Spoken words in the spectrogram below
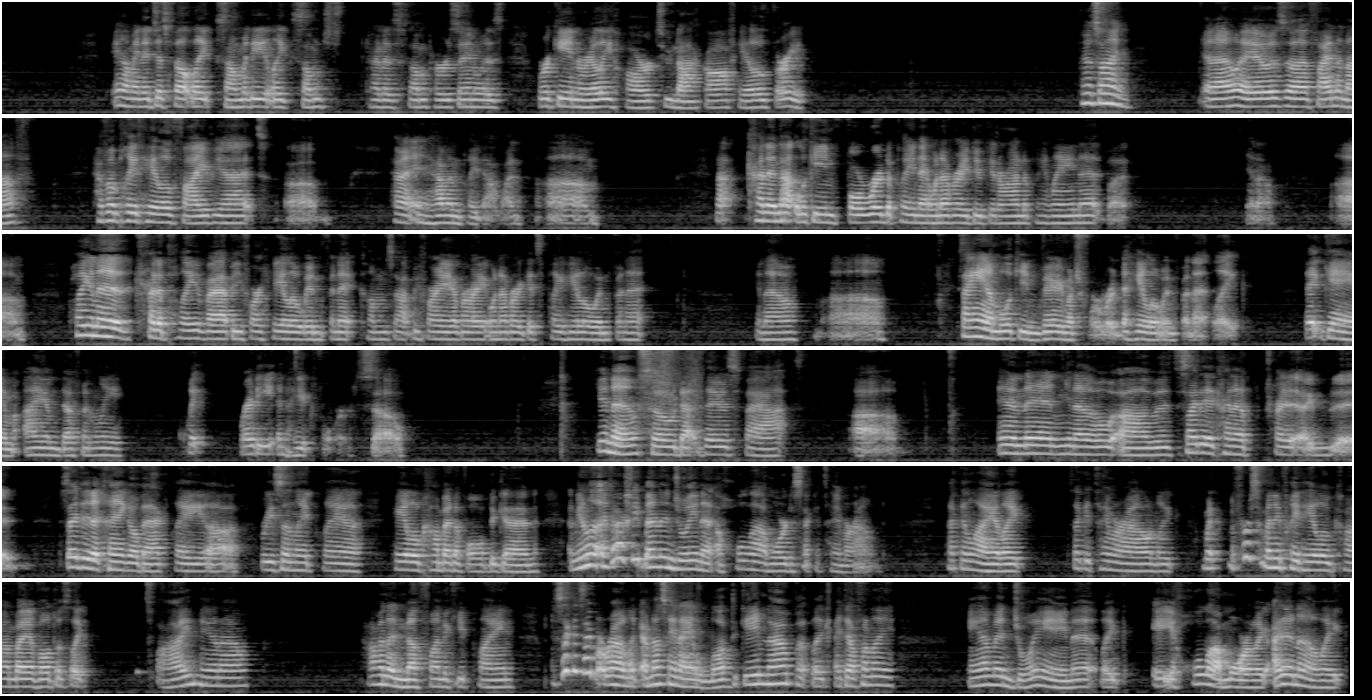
Yeah, I mean, it just felt like somebody, like some kind of some person was working really hard to knock off Halo 3. It was fine. You know, it was uh, fine enough. Haven't played Halo 5 yet. Um, haven't, played that one. Um, not kind of not looking forward to playing it whenever I do get around to playing it, but you know, um, probably gonna try to play that before Halo Infinite comes out. Before I ever, whenever I get to play Halo Infinite, you know, because uh, I am looking very much forward to Halo Infinite. Like that game, I am definitely quite ready and hyped for. So, you know, so that there's that. Uh, and then you know, uh, decided to kind of try to uh, decided to kind of go back play. Uh, recently play a Halo Combat Evolved again, and you know I've actually been enjoying it a whole lot more the second time around. Not gonna lie, like second time around, like when the first time I played Halo Combat Evolved was like it's fine, you know, having enough fun to keep playing. The second time around, like I'm not saying I loved the game now, but like I definitely am enjoying it like a whole lot more. Like I don't know, like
